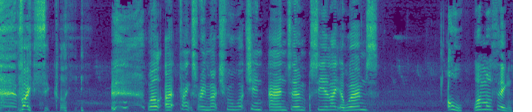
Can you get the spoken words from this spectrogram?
basically. Well uh, thanks very much for watching and um, see you later worms. Oh one more thing.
